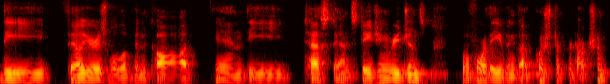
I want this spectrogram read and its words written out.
the failures will have been caught in the test and staging regions before they even got pushed to production.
